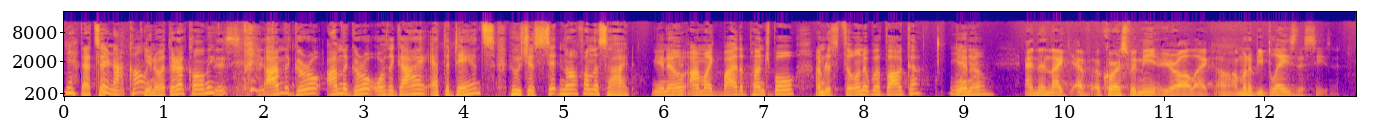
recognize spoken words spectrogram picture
Yeah, that's it. they're it. not calling. You know what? They're not calling me. This- this- I'm the girl. I'm the girl or the guy at the dance who's just sitting off on the side. You know, I'm like by the punch bowl. I'm just filling it with vodka. Yeah. You know. And then, like, of, of course, with me, you're all like, "Oh, I'm going to be Blaze this season."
